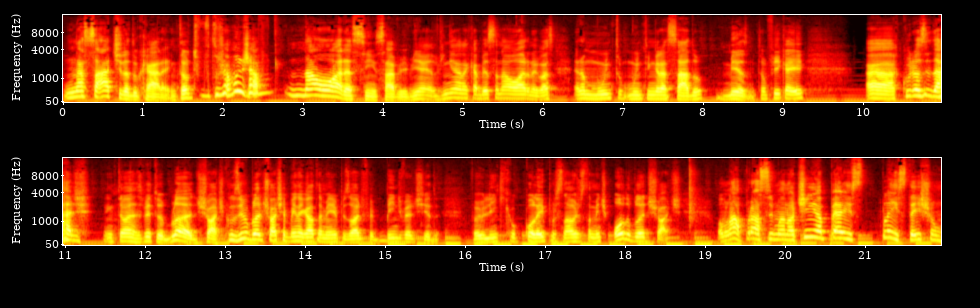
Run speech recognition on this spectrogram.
na sátira do cara. Então, tipo, tu já manjava na hora, assim, sabe? Vinha, vinha na cabeça na hora o negócio. Era muito, muito engraçado mesmo. Então fica aí a curiosidade, então, a respeito do Bloodshot. Inclusive, o Bloodshot é bem legal também, o episódio foi bem divertido. Foi o link que eu colei, por sinal, justamente o do Bloodshot. Vamos lá, próxima notinha, PlayStation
